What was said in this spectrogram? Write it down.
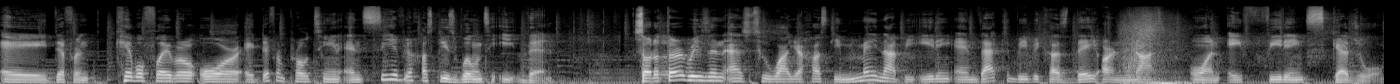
a different kibble flavor, or a different protein, and see if your husky is willing to eat then. So the third reason as to why your husky may not be eating, and that could be because they are not on a feeding schedule.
